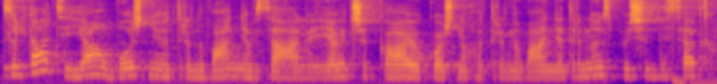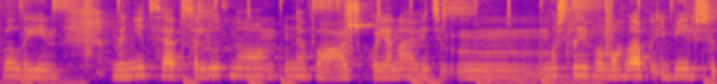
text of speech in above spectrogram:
В результаті я обожнюю тренування в залі. Я чекаю кожного тренування, тренуюсь по 60 хвилин. Мені це абсолютно не важко. Я навіть можливо могла б і більше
